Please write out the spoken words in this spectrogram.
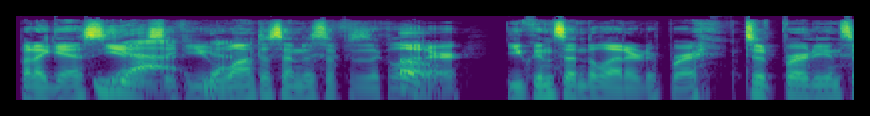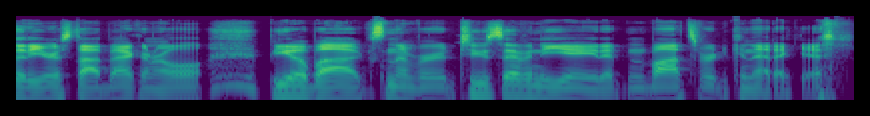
But I guess yes, Yeah, if you yeah. want to send us a physical Oh. letter, you can send a letter to Pro- to Protean City or Stop Hack and Roll, PO Box number two seventy eight in Botsford, Connecticut.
